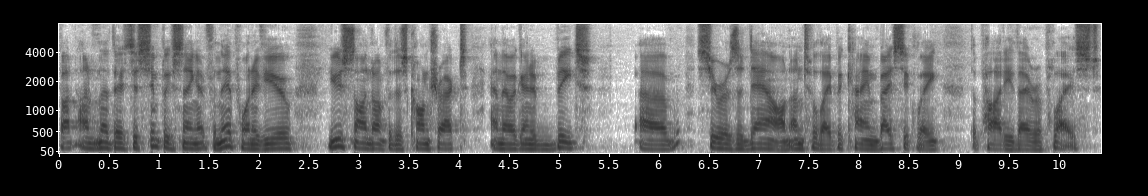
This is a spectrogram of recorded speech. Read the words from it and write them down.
But um, they're just simply seeing it from their point of view. You signed on for this contract, and they were going to beat uh, Syriza down until they became basically the party they replaced.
